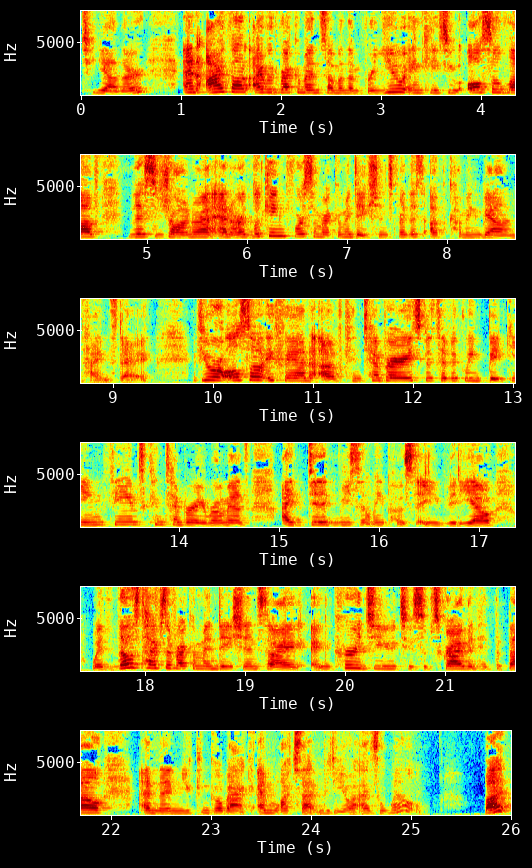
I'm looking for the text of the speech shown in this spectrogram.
together. And I thought I would recommend some of them for you in case you also love this genre and are looking for some recommendations for this upcoming Valentine's Day. If you are also a fan of contemporary, specifically baking themes, contemporary romance, I did recently post a video with those types of recommendations, so I encourage you to subscribe and hit the bell, and then you can go back and watch that video as well. But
